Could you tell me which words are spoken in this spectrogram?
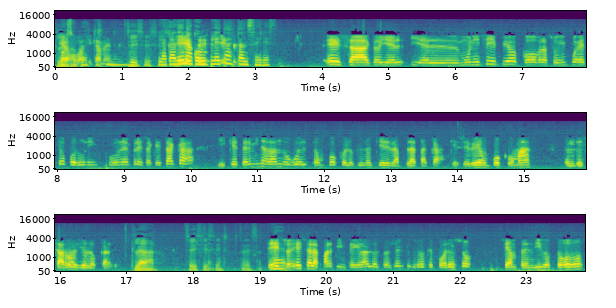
Claro. digamos, básicamente. Sí, sí, sí. La sí. cadena Este- completa este- está en Ceres. Exacto, y el, y el municipio cobra su impuesto por una, por una empresa que está acá y que termina dando vuelta un poco lo que uno quiere la plata acá, que se vea un poco más el desarrollo local. Claro. Sí, sí, sí. De eso, esa es la parte integral del proyecto y creo que por eso se han prendido todos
